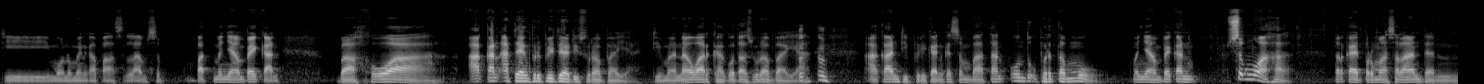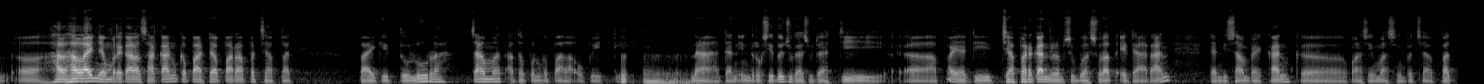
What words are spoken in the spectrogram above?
di Monumen Kapal Selam sempat menyampaikan bahwa akan ada yang berbeda di Surabaya, di mana warga kota Surabaya akan diberikan kesempatan untuk bertemu, menyampaikan semua hal terkait permasalahan dan eh, hal-hal lain yang mereka rasakan kepada para pejabat, baik itu lurah, camat ataupun kepala OPD. Nah, dan instruksi itu juga sudah di eh, apa ya dijabarkan dalam sebuah surat edaran dan disampaikan ke masing-masing pejabat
